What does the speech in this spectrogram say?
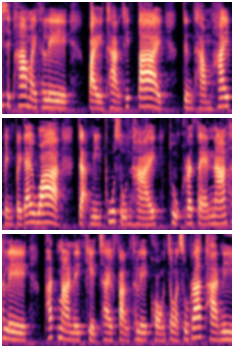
25 ไมล์ทะเล ไปทางทิศใต้ จึงทำให้เป็นไปได้ว่า จะมีผู้สูญหายถูกกระแสน้ำทะเล พัดมาในเขตชายฝั่งทะเลของจังหวัดสุราษฎร์ธานี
